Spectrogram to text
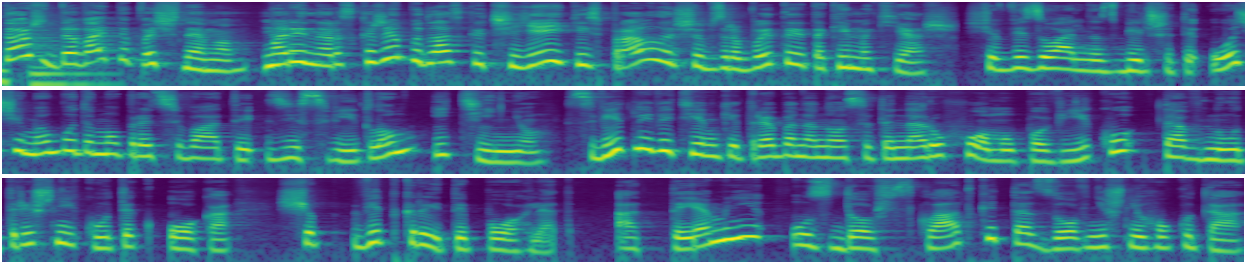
Тож, давайте почнемо. Марина, розкажи, будь ласка, чи є якісь правила, щоб зробити такий макіяж? Щоб візуально збільшити очі, ми будемо працювати зі світлом і тінню. Світлі відтінки треба наносити на рухому повіку та внутрішній кутик ока, щоб відкрити погляд. А темні уздовж складки та зовнішнього кута,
